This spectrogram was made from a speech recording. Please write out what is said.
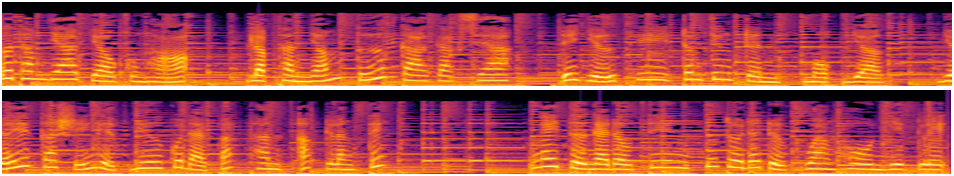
Tôi tham gia vào cùng họ, lập thành nhóm tứ ca Garcia để dự thi trong chương trình một giờ với ca sĩ nghiệp dư của đài phát thanh Atlantic ngay từ ngày đầu tiên, chúng tôi đã được quan hồn nhiệt liệt,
